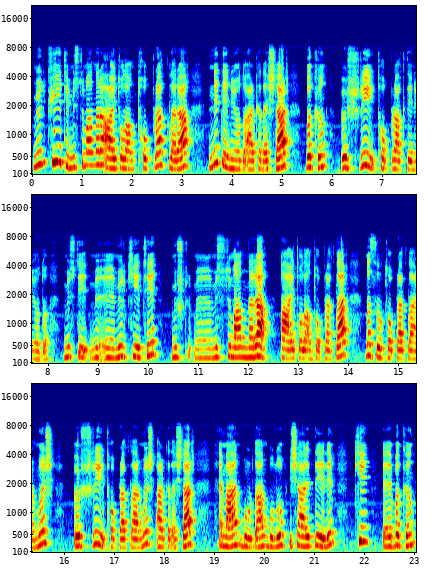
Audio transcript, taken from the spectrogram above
Mülkiyeti Müslümanlara ait olan topraklara ne deniyordu arkadaşlar? Bakın öşri toprak deniyordu. E, mülkiyeti e, Müslümanlara ait olan topraklar nasıl topraklarmış? Öşri topraklarmış arkadaşlar. Hemen buradan bulup işaretleyelim ki e, bakın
